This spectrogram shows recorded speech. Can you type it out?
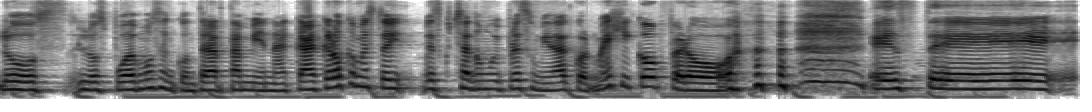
los, los podemos encontrar también acá. Creo que me estoy escuchando muy presumida con México, pero este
